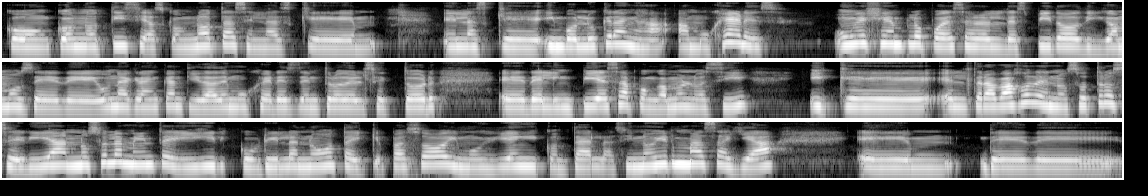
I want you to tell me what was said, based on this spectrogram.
con, con, noticias, con notas en las que, en las que involucran a, a mujeres. Un ejemplo puede ser el despido, digamos, de, de, una gran cantidad de mujeres dentro del sector eh, de limpieza, pongámoslo así, y que el trabajo de nosotros sería no solamente ir, cubrir la nota y qué pasó y muy bien y contarla, sino ir más allá em, de,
